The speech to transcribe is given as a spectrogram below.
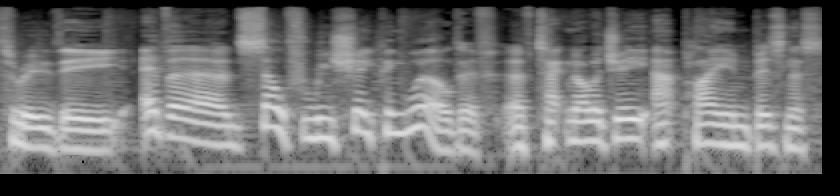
through the ever self reshaping world of, of technology at play in business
